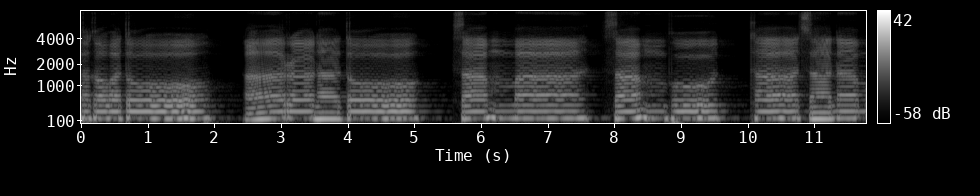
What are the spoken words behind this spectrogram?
ภะคะวะโต อะระหะโต สัมมาสัมพุท ทัสสะนะโม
